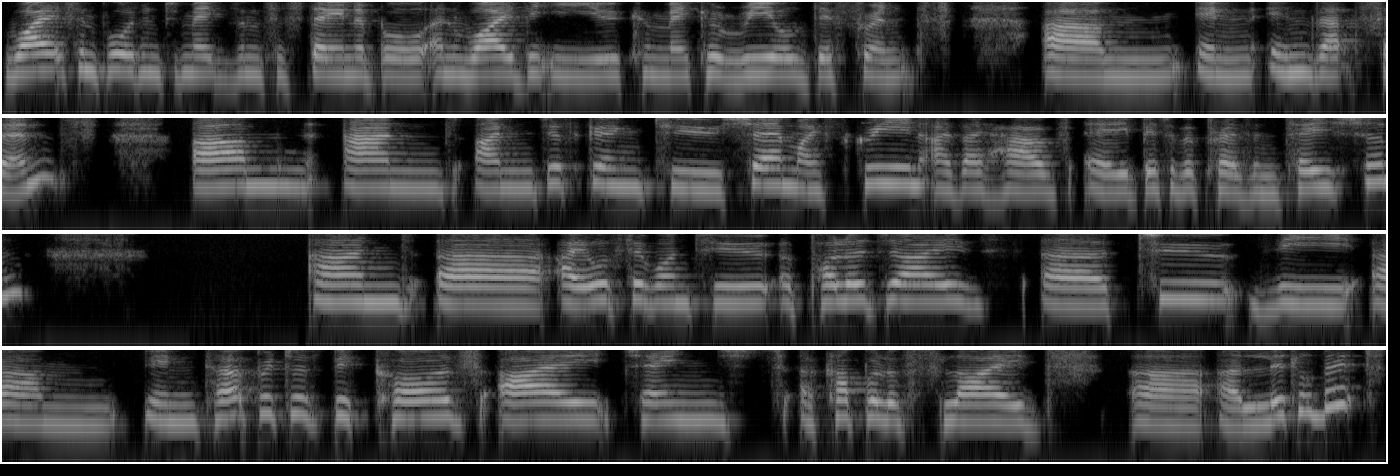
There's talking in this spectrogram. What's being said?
why it's important to make them sustainable and why the EU can make a real difference um, in in that sense. Um, and I'm just going to share my screen as I have a bit of a presentation. And uh, I also want to apologize uh, to the um, interpreters because I changed a couple of slides uh, a little bit,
